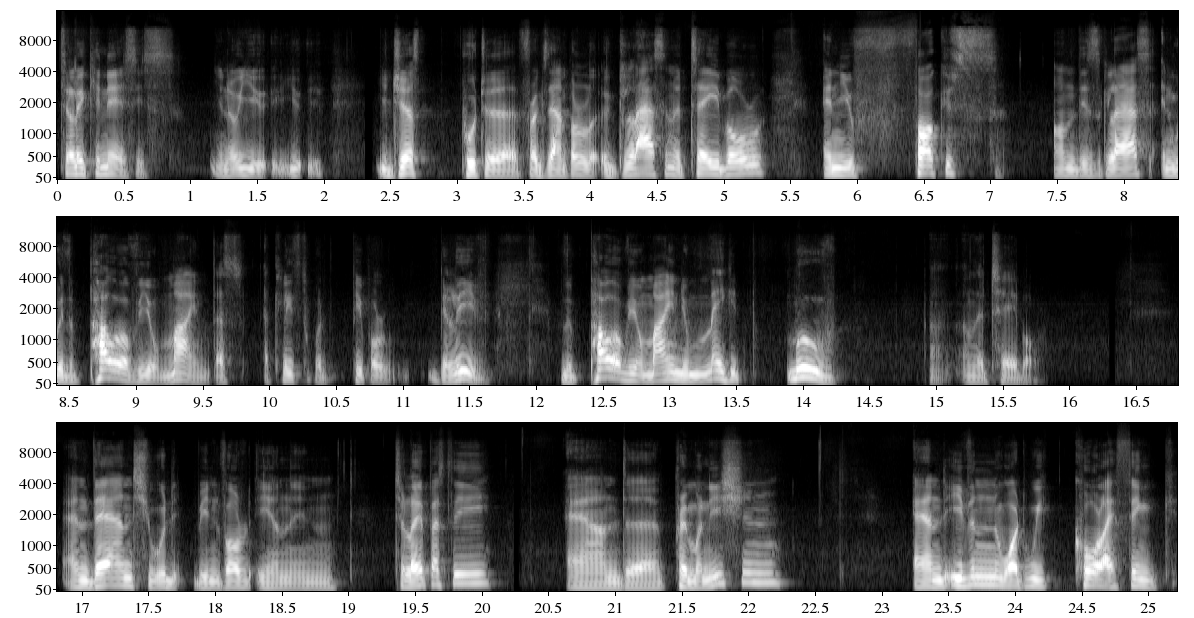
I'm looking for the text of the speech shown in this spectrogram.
telekinesis. You know, you, you, you just put, a, for example, a glass on a table and you focus on this glass, and with the power of your mind, that's at least what people believe, the power of your mind, you make it move uh, on the table. And then she would be involved in, in telepathy and uh, premonition and even what we call, I think,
